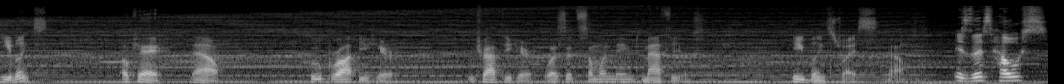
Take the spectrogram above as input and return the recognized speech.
He blinks. Okay, now, who brought you here? Who trapped you here? Was it someone named Matthews? He blinks twice. No. Is this house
